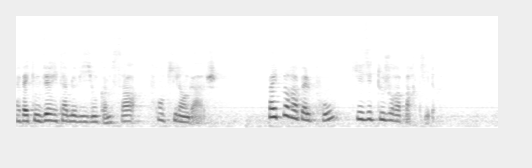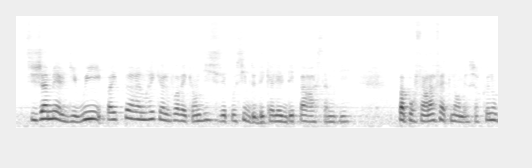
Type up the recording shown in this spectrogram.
Avec une véritable vision comme ça, Frankie l'engage. Piper appelle Prue, qui hésite toujours à partir. Si jamais elle dit oui, Piper aimerait qu'elle voie avec Andy si c'est possible de décaler le départ à samedi. Pas pour faire la fête, non, bien sûr que non.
